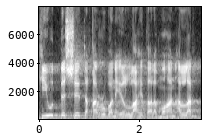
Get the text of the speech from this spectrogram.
কি উদ্দেশ্যে? তাকার রোবান আল্লাহ তালা মহান আল্লাহর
